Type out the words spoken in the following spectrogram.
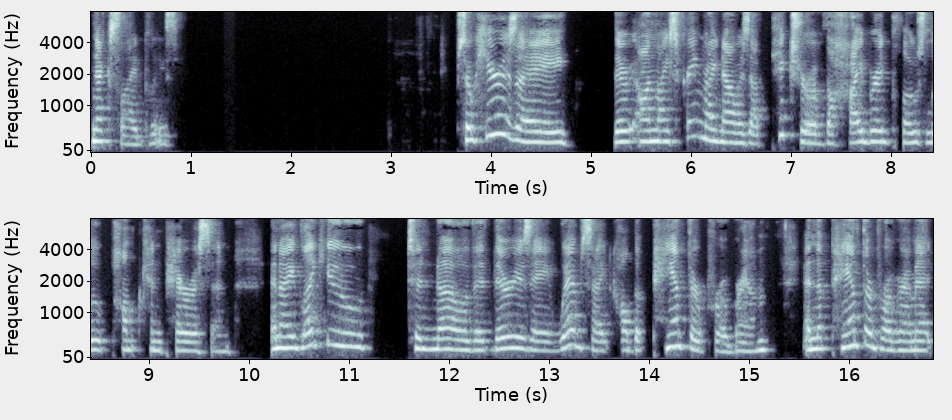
Next slide, please. So here is a there on my screen right now is a picture of the hybrid closed loop pump comparison. And I'd like you to know that there is a website called the Panther program and the Panther program at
